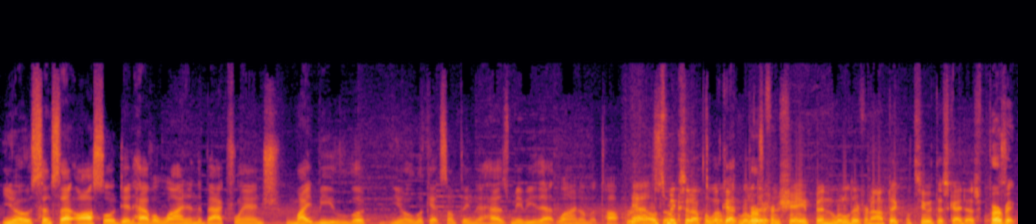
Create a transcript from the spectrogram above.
you know since that Oslo did have a line in the back flange, might be look you know look at something that has maybe that line on the top rail. Yeah, let's So- mix it up a little Okay, bit. A little perfect. different shape and a little different optic. Let's see what this guy does. Perfect.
